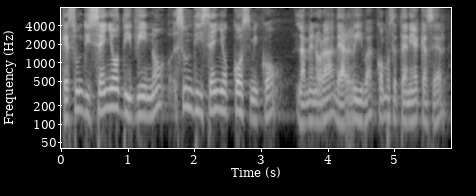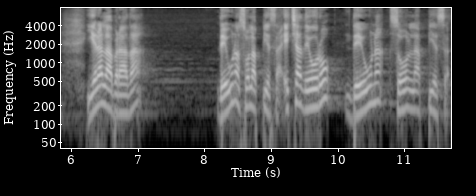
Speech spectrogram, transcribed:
que es un diseño divino, es un diseño cósmico la menorá de arriba, cómo se tenía que hacer, y era labrada de una sola pieza, hecha de oro de una sola pieza.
